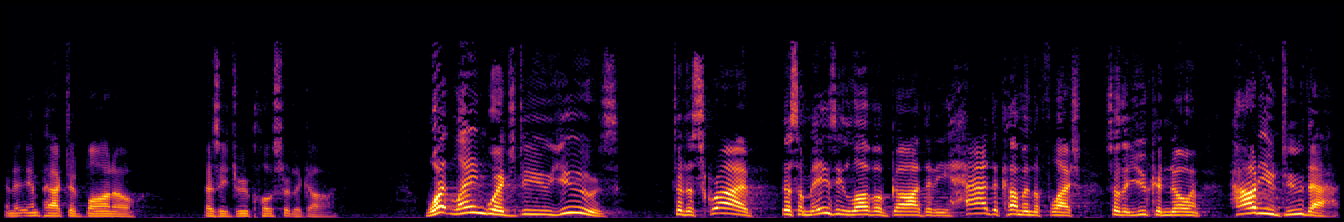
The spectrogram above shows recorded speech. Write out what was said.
And it impacted Bono as he drew closer to God. What language do you use to describe this amazing love of God that he had to come in the flesh so that you could know him? How do you do that?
